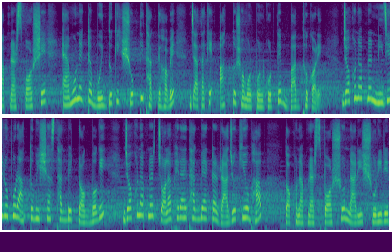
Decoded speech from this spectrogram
আপনার স্পর্শে এমন একটা বৈদ্যুতিক শক্তি থাকতে হবে যা তাকে আত্মসমর্পণ করতে বাধ্য করে। যখন আপনার নিজের ওপর আত্মবিশ্বাস থাকবে টকবগে, যখন আপনার চলাফেরায় থাকবে একটা রাজকীয় ভাব, তখন আপনার স্পর্শ নারীর শরীরের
